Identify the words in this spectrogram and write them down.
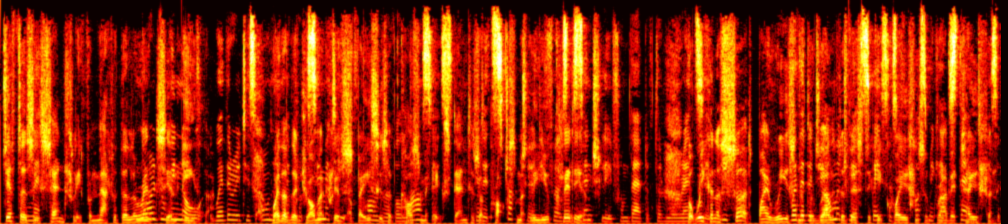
differs essentially from that of the Nor do we Lorentzian know ether. whether it is only Whether the, the geometry of spaces of cosmic extent is approximately Euclidean. essentially from that of the Lorentzian But we can assert by reason of the the of relativistic of equations of extent gravitation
